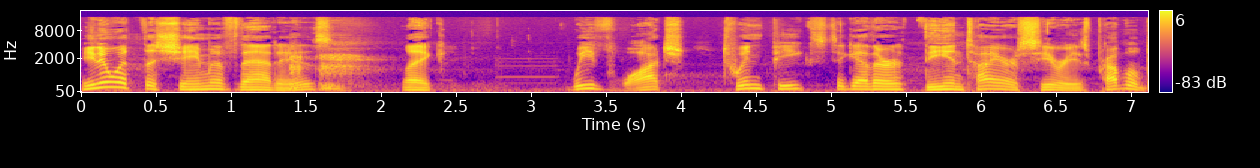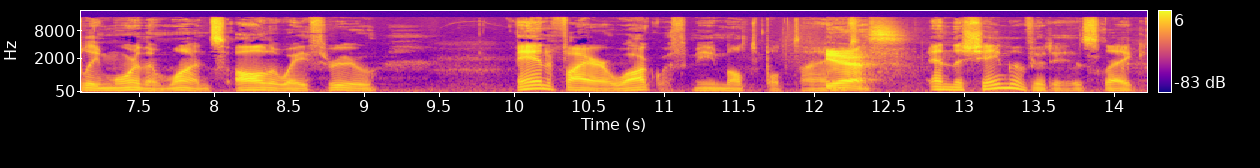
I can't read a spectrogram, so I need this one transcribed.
You know what the shame of that is? like, we've watched Twin Peaks together, the entire series, probably more than once, all the way through, and Fire Walk with Me multiple times. yes And the shame of it is, like,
